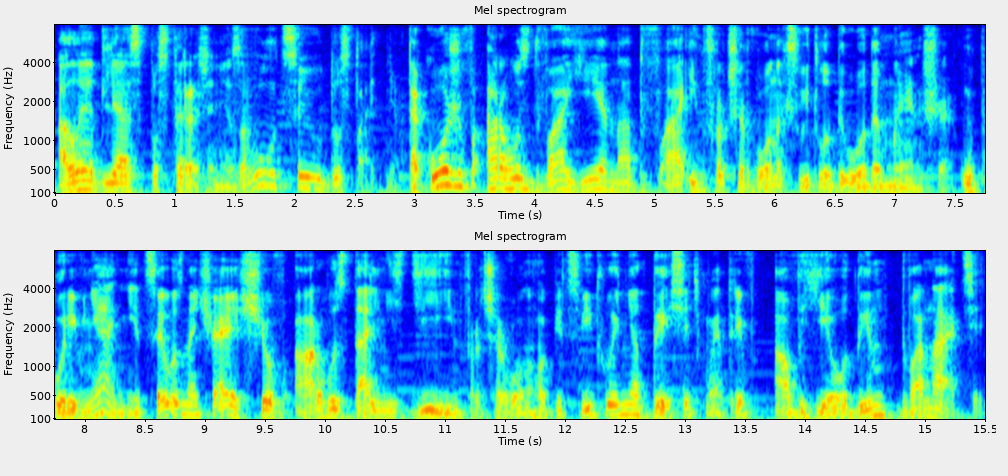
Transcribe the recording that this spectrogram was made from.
Але для спостереження за вулицею достатньо. Також в Argus 2 є на 2 інфрачервоних світлодіода менше. У порівнянні це означає, що в Argus дальність дії інфрачервоного підсвітлення 10 метрів, а в Є1 12.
